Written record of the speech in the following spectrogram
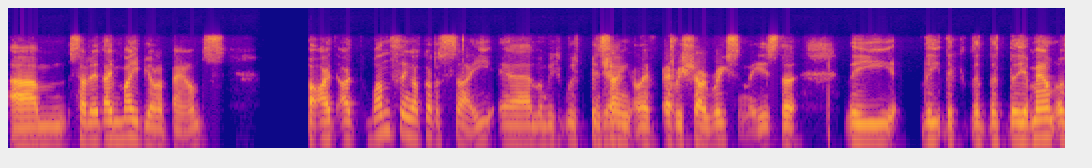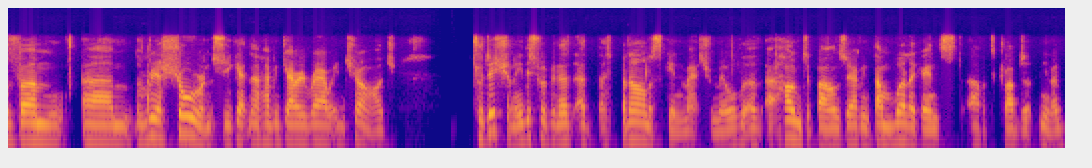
they? Um, so they, they may be on a bounce. But I, I, one thing I've got to say, um, and we, we've been Yeah. saying every show recently, is that the the the, the, the, the amount of um, um, the reassurance you get now having Gary Rowett in charge traditionally this would have been a, a, a banana skin match for Mill at home to Barnsley, having done well against other clubs. You know,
